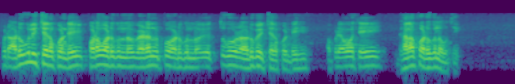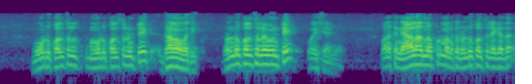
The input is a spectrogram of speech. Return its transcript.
ఇప్పుడు అడుగులు ఇచ్చానుకోండి పొడవు అడుగుల్లో వెడల్పు అడుగుల్లో ఎత్తు కూడా అడుగు ఇచ్చానుకోండి అప్పుడు ఏమవుతాయి? ఘనపు అడుగులు అవుతాయి. మూడు కొలతలు మూడు కొలతలు ఉంటే ఘనం అది. రెండు కొలతలు ఉంటే వైశాల్యం. మనకు నేల అన్నప్పుడు మనకు రెండు కొలతలే కదా.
